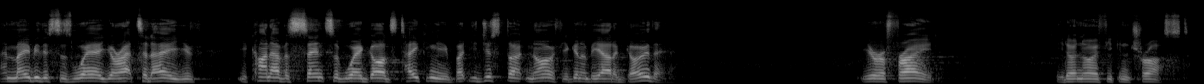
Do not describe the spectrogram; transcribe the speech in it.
And maybe this is where you're at today. You've, you kind of have a sense of where God's taking you, but you just don't know if you're going to be able to go there. You're afraid. You don't know if you can trust.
